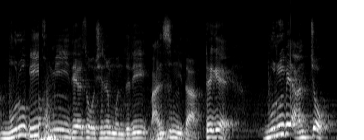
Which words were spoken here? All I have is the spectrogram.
무릎이 고민이 되어서 오시는 분들이 많습니다. 되게 무릎의 안쪽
